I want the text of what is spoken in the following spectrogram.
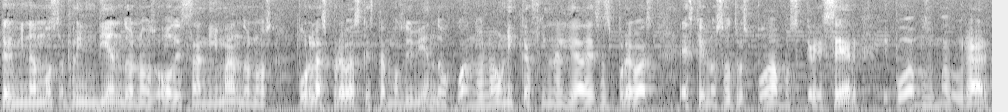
terminamos rindiéndonos o desanimándonos por las pruebas que estamos viviendo, cuando la única finalidad de esas pruebas es que nosotros podamos crecer y podamos madurar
